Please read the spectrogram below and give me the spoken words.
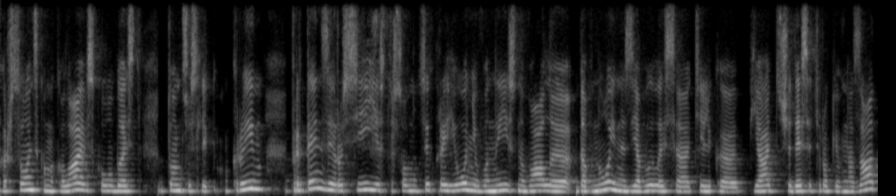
Херсонська, Миколаївська область, в тому числі Крим. Претензії Росії стосовно цих регіонів вони існували давно і не з'явилися тільки 5 чи 10 років назад.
